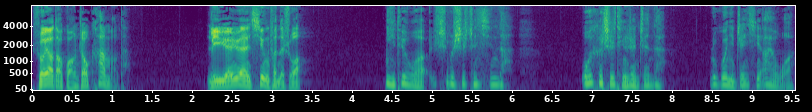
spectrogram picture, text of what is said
说要到广州看望她。李媛媛兴奋的说：“你对我是不是真心的？我可是挺认真的。如果你真心爱我，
